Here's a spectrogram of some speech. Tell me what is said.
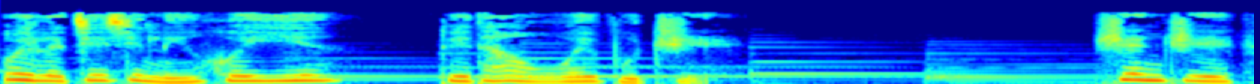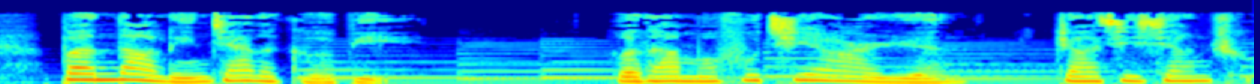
为了接近林徽因，对她无微不至，甚至搬到林家的隔壁，和他们夫妻二人朝夕相处。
